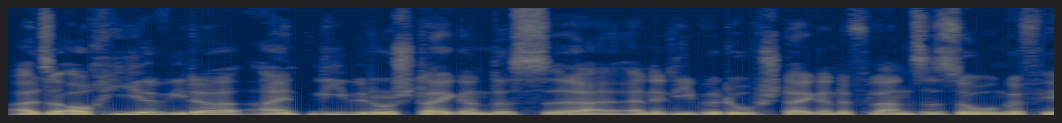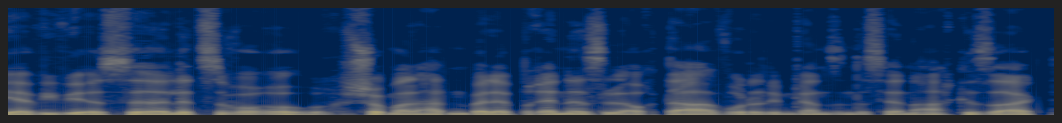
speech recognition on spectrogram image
Also auch hier wieder ein Libido steigerndes, äh, eine Libido steigernde Pflanze, so ungefähr wie wir es äh, letzte Woche schon mal hatten bei der Brennnessel. Auch da wurde dem Ganzen das ja nachgesagt.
